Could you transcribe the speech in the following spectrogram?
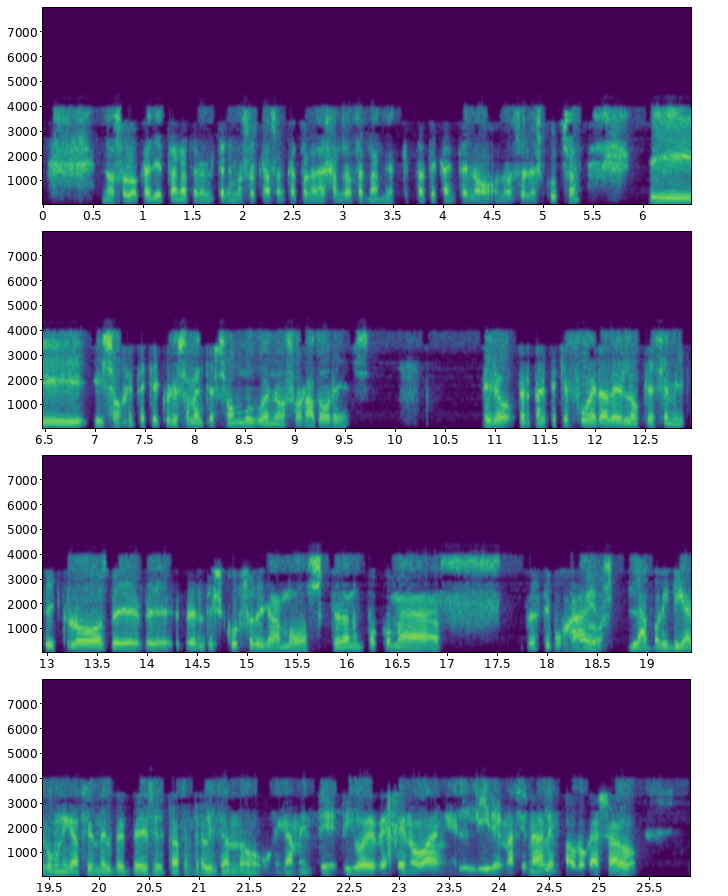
No solo Cayetana, pero tenemos el caso en Catón Alejandro Fernández, que prácticamente no, no se le escucha. Mm. Y, y son gente que curiosamente son muy buenos oradores, pero, pero parece que fuera de lo que es hemiciclos, de, de, del discurso, digamos, quedan un poco más desdibujados. la política de comunicación del PP se está centralizando únicamente, digo, desde Génova en el líder nacional, mm. en Pablo Casado,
